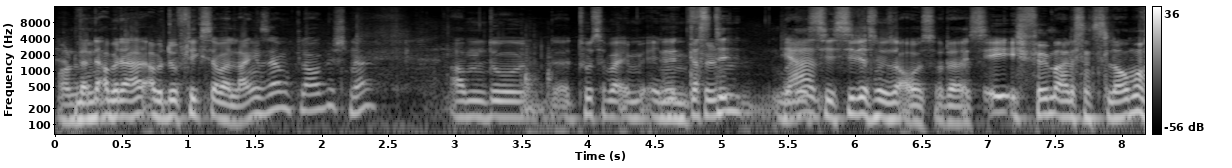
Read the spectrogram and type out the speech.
Dann, aber, da, aber du fliegst aber langsam, glaube ich, ne? Aber du äh, tust aber im, in dem Das Film, Di- ja. oder sieht, das nur so aus? Oder ist, Ich filme alles in Slow-Mo.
